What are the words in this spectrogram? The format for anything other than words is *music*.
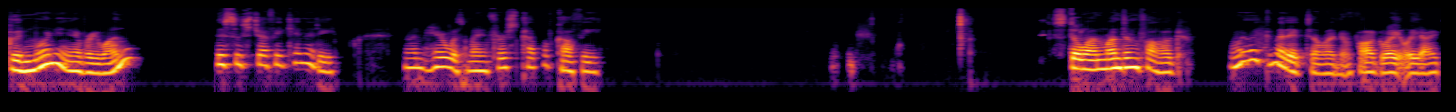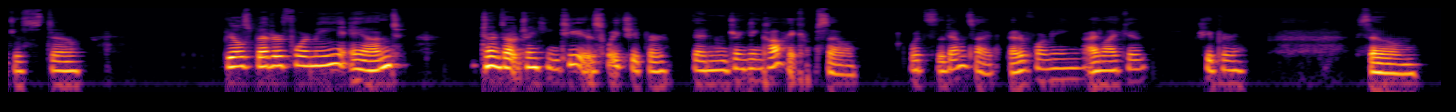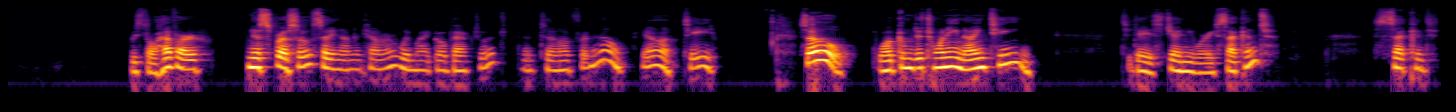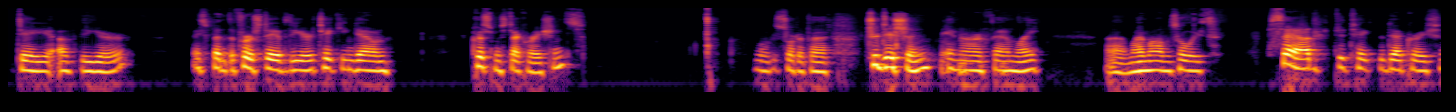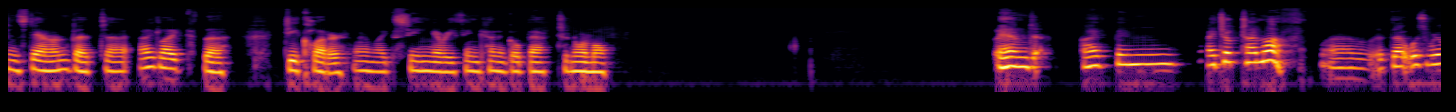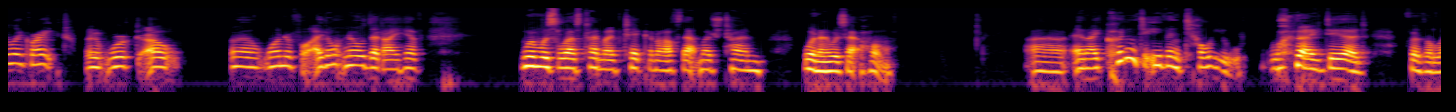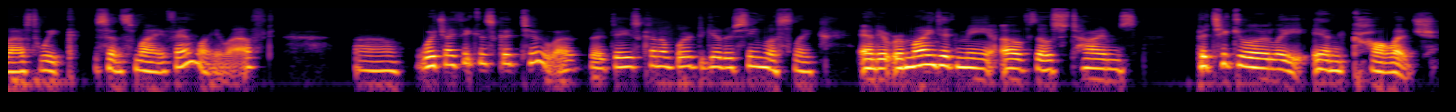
Good morning, everyone. This is Jeffe Kennedy. and I'm here with my first cup of coffee. Still on London Fog. I'm really committed to London Fog lately. I just uh, feels better for me, and turns out drinking tea is way cheaper than drinking coffee. So, what's the downside? Better for me. I like it. Cheaper. So, we still have our Nespresso sitting on the counter. We might go back to it, but uh, for now, yeah, tea. So, welcome to 2019. Today is January 2nd, second day of the year. I spent the first day of the year taking down Christmas decorations. Was sort of a tradition in our family. Uh, my mom's always sad to take the decorations down, but uh, I like the declutter. I like seeing everything kind of go back to normal. And I've been, I took time off. Uh, that was really great. It worked out uh, wonderful. I don't know that I have, when was the last time I've taken off that much time when I was at home? Uh, and I couldn't even tell you *laughs* what I did for the last week since my family left. Uh, which I think is good too. Uh, the days kind of blurred together seamlessly. And it reminded me of those times, particularly in college.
